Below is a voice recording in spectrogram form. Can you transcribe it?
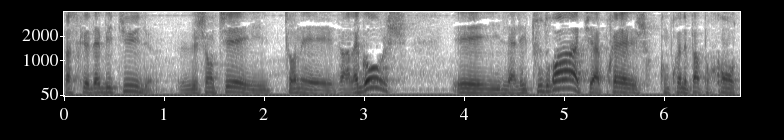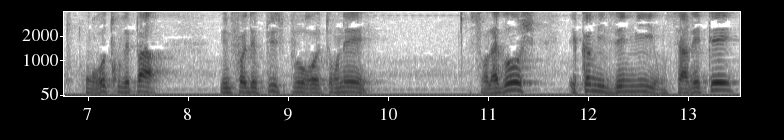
parce que d'habitude, le chantier tournait vers la gauche et il allait tout droit, et puis après, je ne comprenais pas pourquoi on ne retrouvait pas une fois de plus pour tourner sur la gauche. Et comme il faisait nuit, on s'est arrêté.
